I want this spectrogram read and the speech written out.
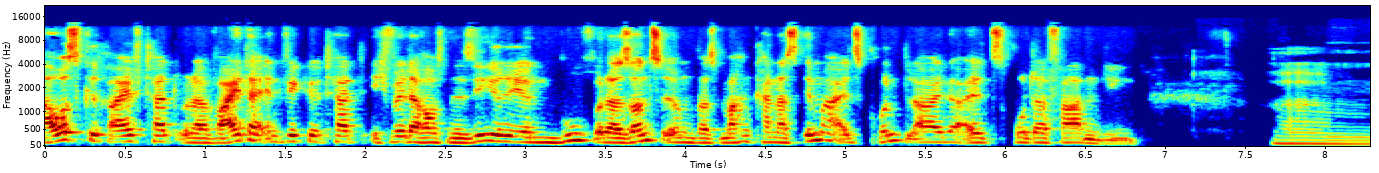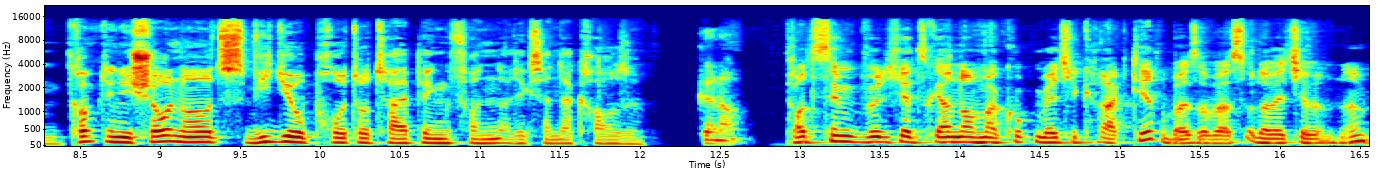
ausgereift hat oder weiterentwickelt hat, ich will daraus eine Serie, ein Buch oder sonst irgendwas machen, kann das immer als Grundlage, als roter Faden dienen. Ähm, kommt in die Show Notes Video-Prototyping von Alexander Krause. Genau. Trotzdem würde ich jetzt gerne noch mal gucken, welche Charaktere bei sowas oder welche ne,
